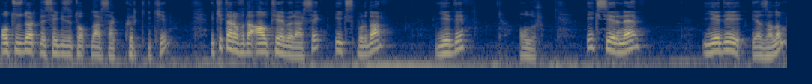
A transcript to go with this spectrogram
34 ile 8'i toplarsak 42. İki tarafı da 6'ya bölersek x burada 7 olur. x yerine 7 yazalım.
